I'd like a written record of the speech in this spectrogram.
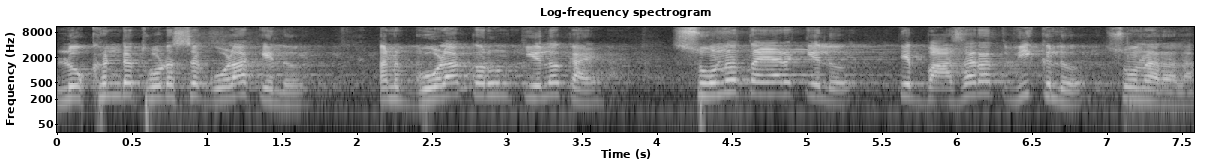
लोखंड थोडंसं गोळा केलं. आणि गोळा करून केलं काय? सोनं तयार केलं. ते बाजारात विकलं सोनाराला.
